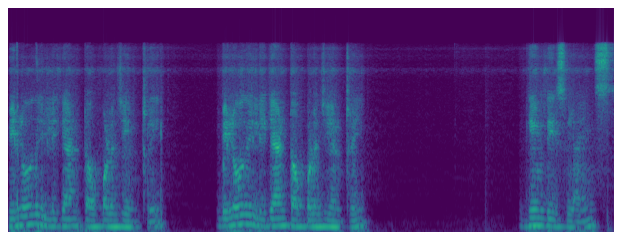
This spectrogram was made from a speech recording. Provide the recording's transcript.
Below the ligand topology entry below the ligand topology entry give these lines.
